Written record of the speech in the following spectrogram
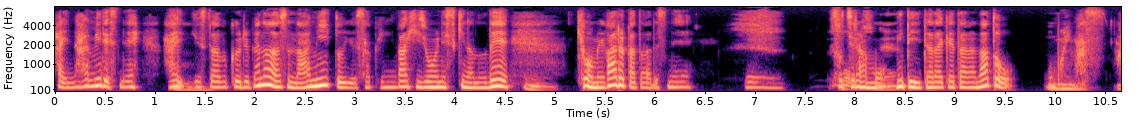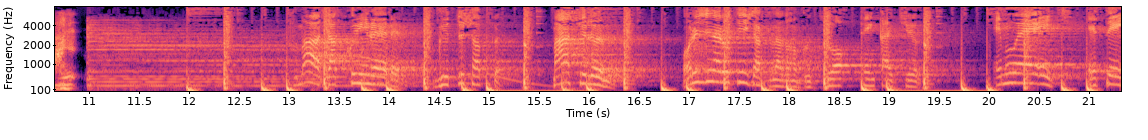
はい、波ですね。はい、うんギュスタブ・クールベの波という作品が非常に好きなので、うん興味がある方はですね、えーそちらも見ていただけたらなと思います。はい。ね。スマージャックインレーベルグッズショップマッシュルームオリジナル T シャツなどのグッズを展開中 mahshroom.net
